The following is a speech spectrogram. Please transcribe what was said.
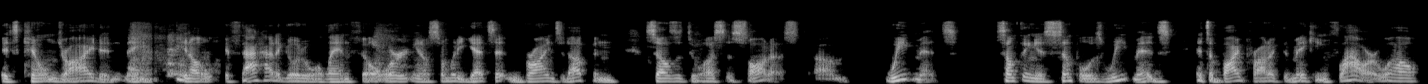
it's kiln dried and they you know if that had to go to a landfill or you know somebody gets it and grinds it up and sells it to us as sawdust um, wheat midds something as simple as wheat midds it's a byproduct of making flour. Well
